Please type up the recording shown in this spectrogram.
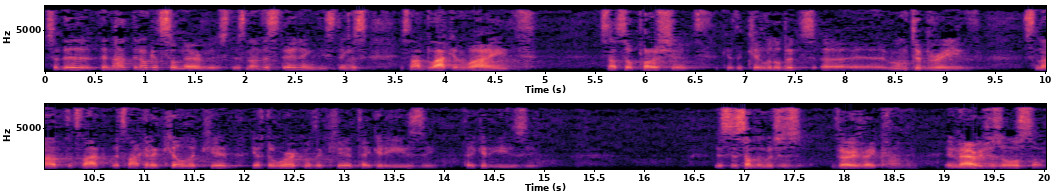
so they're, they're not, they don't get so nervous. There's an understanding. These things, it's not black and white. It's not so push it. Give the kid a little bit uh, room to breathe. It's not, it's not, it's not going to kill the kid. You have to work with the kid. Take it easy. Take it easy. This is something which is very, very common. In marriages also,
